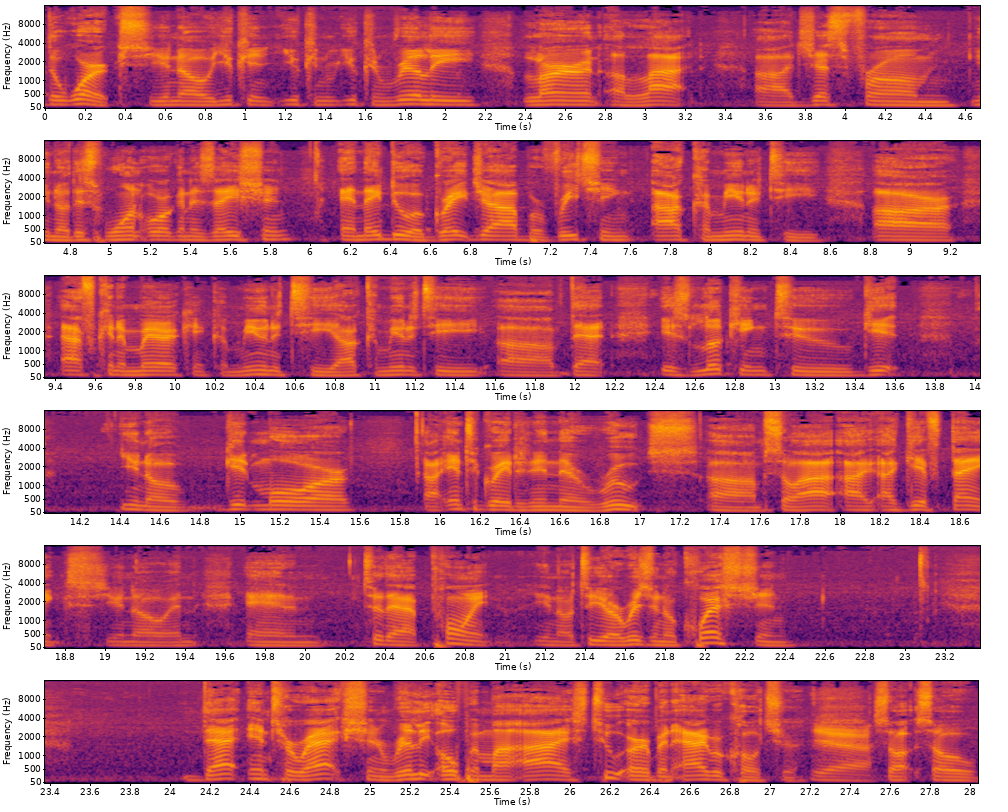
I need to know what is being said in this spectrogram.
the works. You know, you can you can you can really learn a lot uh, just from you know this one organization, and they do a great job of reaching our community, our African American community, our community uh, that is looking to get you know get more. Uh, integrated in their roots, um, so I, I, I give thanks, you know, and and to that point, you know, to your original question, that interaction really opened my eyes to urban agriculture. Yeah. So so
